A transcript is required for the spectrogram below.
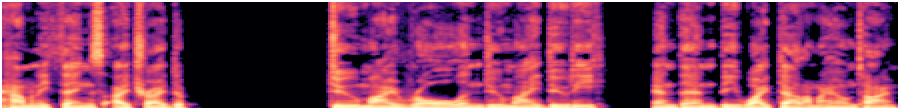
how many things I tried to do my role and do my duty, and then be wiped out on my own time.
